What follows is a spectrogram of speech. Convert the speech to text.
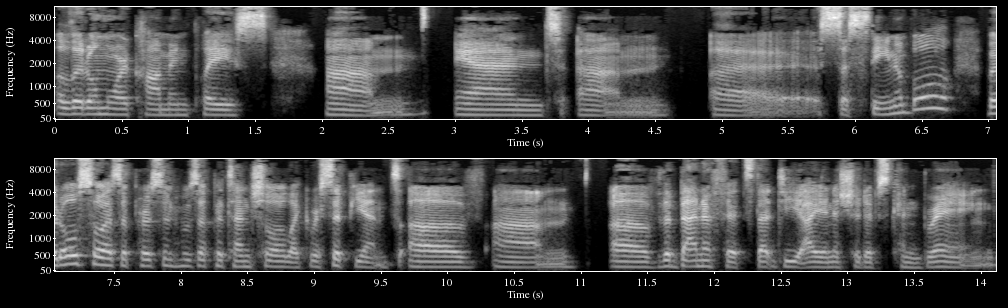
a little more commonplace. Um, and um, uh, sustainable, but also as a person who's a potential like recipient of um, of the benefits that DI initiatives can bring.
